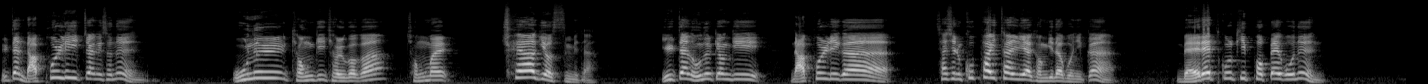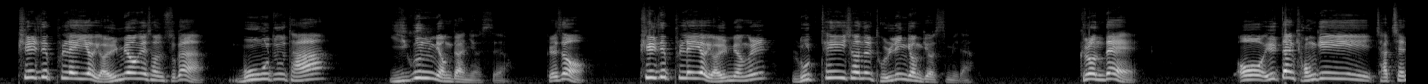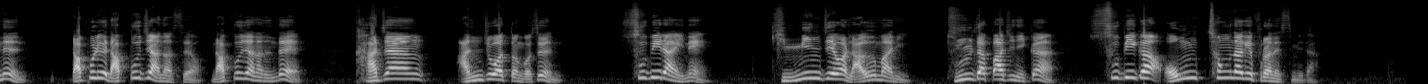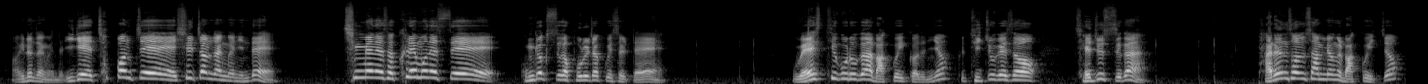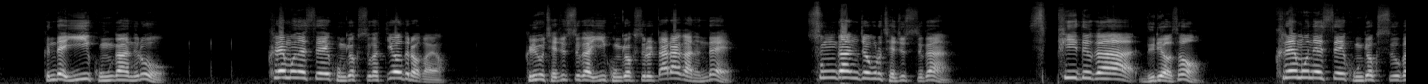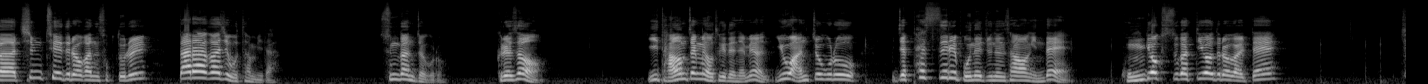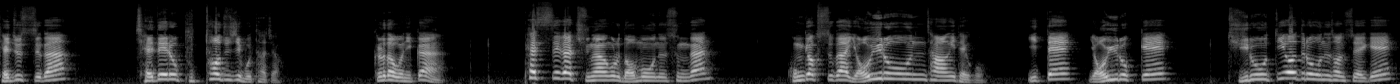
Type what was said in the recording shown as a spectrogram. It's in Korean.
일단 나폴리 입장에서는 오늘 경기 결과가 정말 최악이었습니다. 일단 오늘 경기 나폴리가 사실은 코파 이탈리아 경기다 보니까 메렛 골키퍼 빼고는 필드 플레이어 10명의 선수가 모두 다 2군 명단이었어요. 그래서 필드 플레이어 10명을 로테이션을 돌린 경기였습니다. 그런데 어 일단 경기 자체는 나폴리가 나쁘지 않았어요. 나쁘지 않았는데 가장 안 좋았던 것은 수비 라인에 김민재와 라흐마니 둘 다 빠지니까 수비가 엄청나게 불안했습니다. 어, 이런 장면들. 이게 첫 번째 실점 장면인데 측면에서 크레모네스의 공격수가 볼을 잡고 있을 때 웨스티고르가 막고 있거든요. 그 뒤쪽에서 제주스가 다른 선수 한 명을 막고 있죠. 근데 이 공간으로 크레모네스의 공격수가 뛰어들어가요. 그리고 제주스가 이 공격수를 따라가는데 순간적으로 제주스가 스피드가 느려서 크레모네스의 공격수가 침투해 들어가는 속도를 따라가지 못합니다. 순간적으로. 그래서 이 다음 장면 어떻게 되냐면 이 안쪽으로 이제 패스를 보내주는 상황인데 공격수가 뛰어 들어갈 때 제주스가 제대로 붙어주지 못하죠. 그러다 보니까 패스가 중앙으로 넘어오는 순간 공격수가 여유로운 상황이 되고 이때 여유롭게 뒤로 뛰어 들어오는 선수에게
